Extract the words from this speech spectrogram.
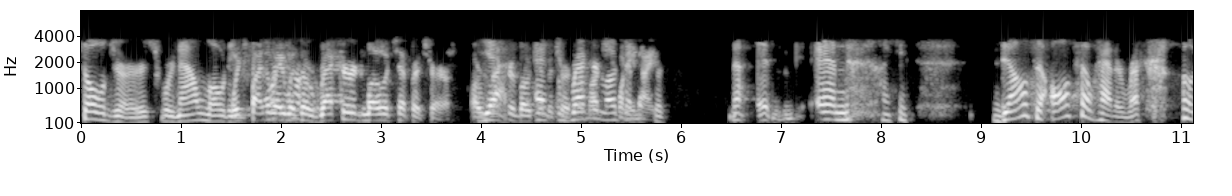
soldiers were now loading. Which, by the way, was a record low temperature. A yes, record low temperature record March low 29th. Temperature. Now, it, mm-hmm. And Delta also had a record low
